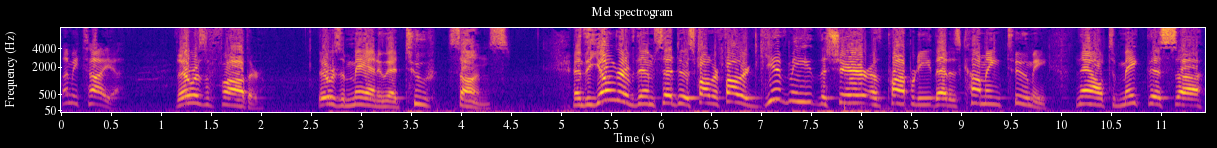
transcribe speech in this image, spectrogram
Let me tell you. There was a father, there was a man who had two sons. And the younger of them said to his father, Father, give me the share of property that is coming to me. Now, to make this, uh,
